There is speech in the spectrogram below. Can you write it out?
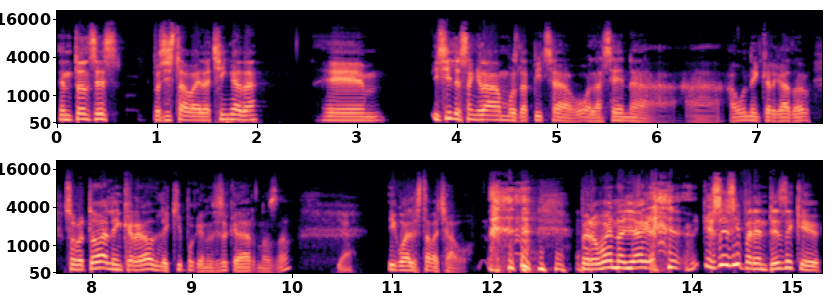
Entonces, pues sí estaba de la chingada. Eh, y si le sangrábamos la pizza o la cena a, un encargado, sobre todo al encargado del equipo que nos hizo quedarnos, ¿no? Ya. Igual estaba chavo. Pero bueno, ya eso es diferente, es de que,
